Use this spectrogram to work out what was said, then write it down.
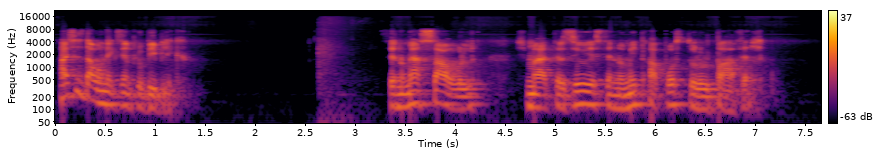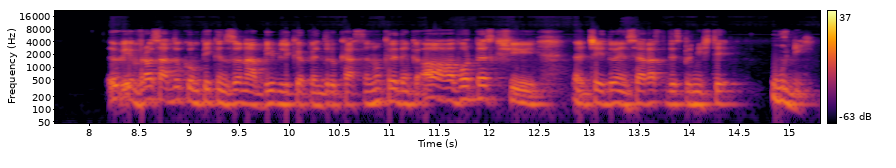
hai să-ți dau un exemplu biblic. Se numea Saul și mai târziu este numit Apostolul Pavel. Vreau să aduc un pic în zona biblică pentru ca să nu credem că a, vorbesc și cei doi în seara asta despre niște unii.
